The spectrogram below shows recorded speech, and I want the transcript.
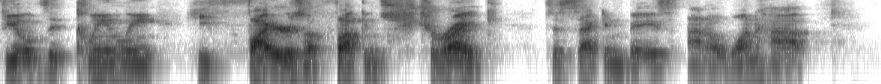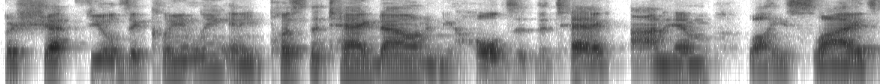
fields it cleanly. He fires a fucking strike to second base on a one hop. Bichette fields it cleanly and he puts the tag down and he holds the tag on him while he slides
